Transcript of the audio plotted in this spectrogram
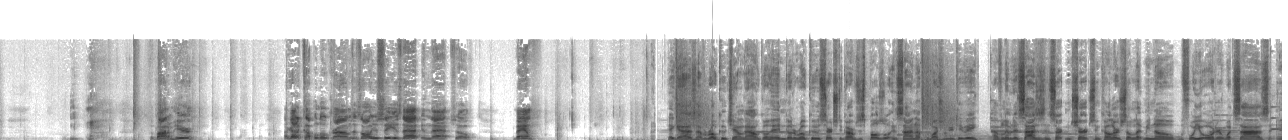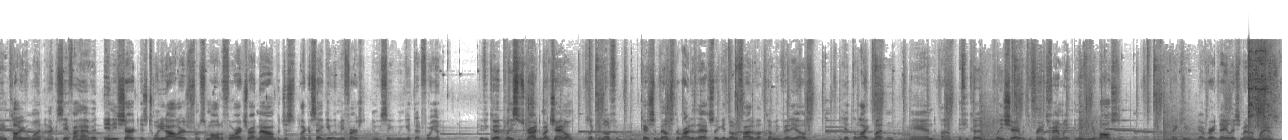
the bottom here. I got a couple little crumbs. That's all you see is that and that. So, bam. Hey guys, I have a Roku channel now. Go ahead and go to Roku, search the garbage disposal, and sign up to watch it on your TV. I have limited sizes in certain shirts and colors, so let me know before you order what size and color you want, and I can see if I have it. Any shirt is $20 from small to 4X right now, but just like I said, get with me first, and we can see if we can get that for you. If you could, please subscribe to my channel. Click the notification bell to the right of that so you get notified of upcoming videos. Hit the like button, and uh, if you could, please share it with your friends, family, and even your boss. Thank you. You have a great day you make other plans.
